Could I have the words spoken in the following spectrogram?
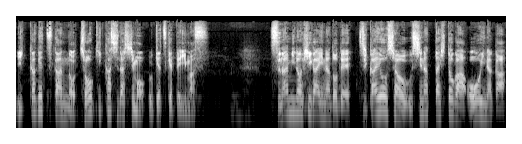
1ヶ月間の長期貸し出しも受け付けています。津波の被害などで自家用車を失った人が多い中、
